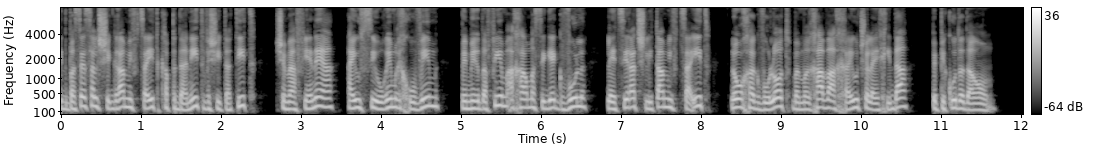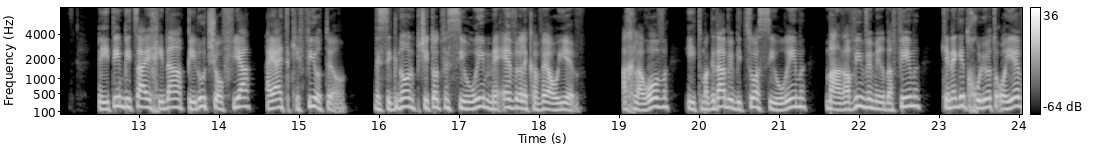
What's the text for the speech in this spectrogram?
התבסס על שגרה מבצעית קפדנית ושיטתית, שמאפייניה היו סיורים רכובים ומרדפים אחר משיגי גבול ליצירת שליטה מבצעית לאורך הגבולות במרחב האחריות של היחידה בפיקוד הדרום. לעתים ביצעה היחידה פעילות שאופייה היה התקפי יותר, בסגנון פשיטות וסיורים מעבר לקווי האויב. אך לרוב היא התמקדה בביצוע סיורים, מערבים ומרדפים כנגד חוליות אויב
